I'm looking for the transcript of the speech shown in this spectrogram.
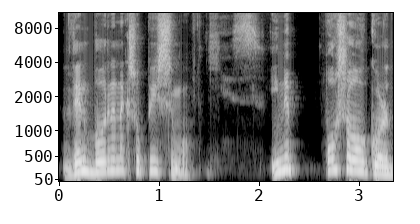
δεν μπορεί να είναι αξιοποιήσιμο. Είναι πόσο awkward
